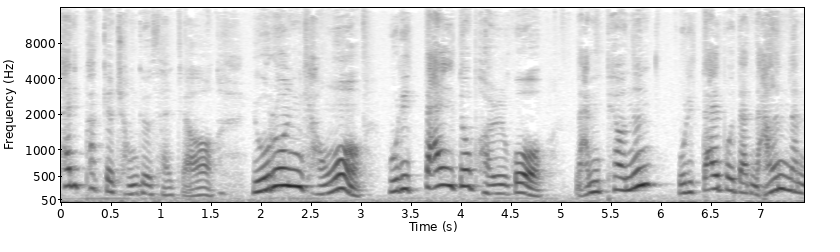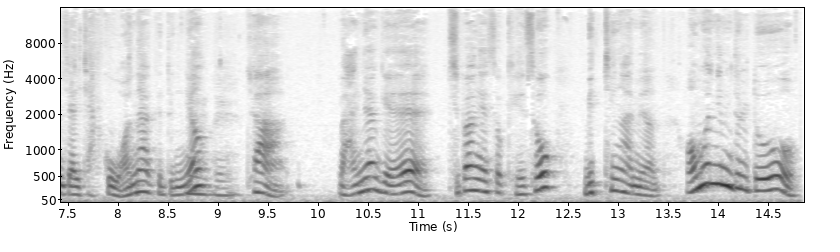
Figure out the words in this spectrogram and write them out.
사립학교 정교사죠. 요런 경우 우리 딸도 벌고 남편은 우리 딸보다 나은 남자를 자꾸 원하거든요. 네, 네. 자, 만약에 지방에서 계속 미팅하면 어머님들도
